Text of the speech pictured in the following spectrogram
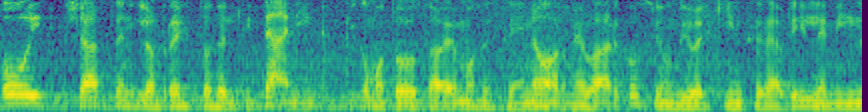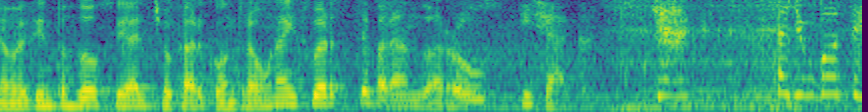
hoy yacen los restos del Titanic, que como todos sabemos este enorme barco se hundió el 15 de abril de 1912 al chocar contra un iceberg, separando a Rose y Jack. Jack, hay un bote.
